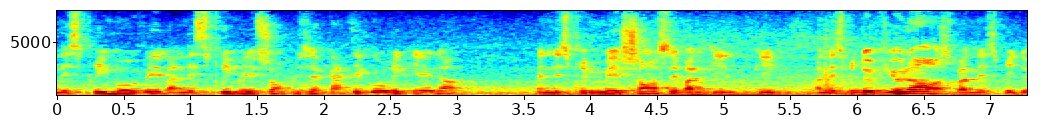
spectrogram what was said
l'esprit mauvais, l'esprit méchant, plusieurs catégories qu'il y a. L'esprit méchant, c'est un esprit de violence, un esprit de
